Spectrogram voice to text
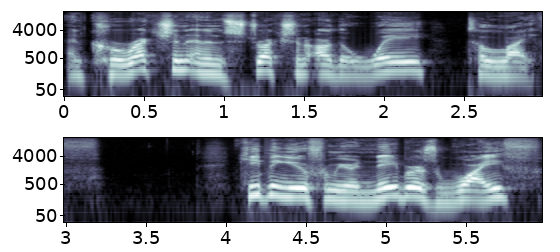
and correction and instruction are the way to life, keeping you from your neighbor's wife,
